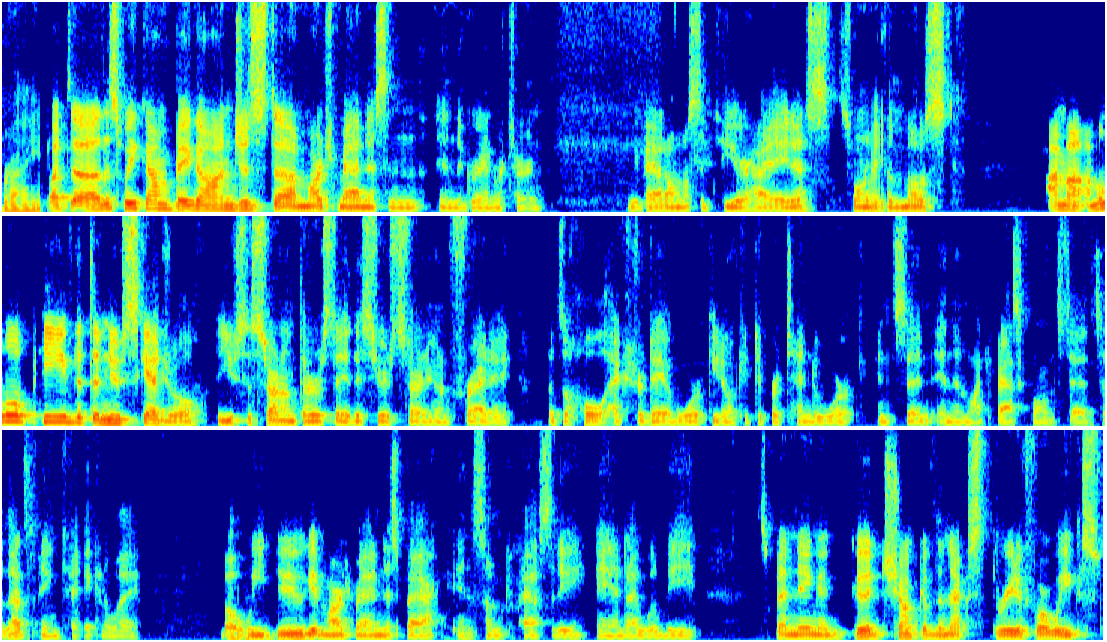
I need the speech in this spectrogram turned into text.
Right. But uh, this week, I'm big on just uh, March Madness and in the grand return. We've had almost a two year hiatus. It's one Right. of the most. I'm a, I'm a little peeved at the new schedule. It used to start on Thursday. This year, it's starting on Friday. That's a whole extra day of work. You don't get to pretend to work instead and then watch basketball instead. So that's being taken away. But we do get March Madness back in some capacity, and I will be spending a good chunk of the next three to four weeks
